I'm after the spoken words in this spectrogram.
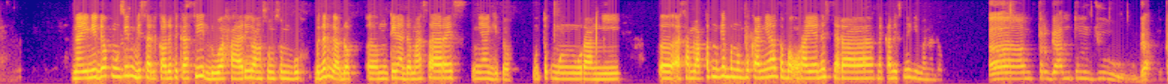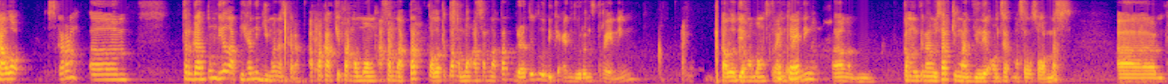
Nah ini dok mungkin bisa diklarifikasi dua hari langsung sembuh. Benar nggak dok? E, mungkin ada masa restnya gitu untuk mengurangi e, asam laktat mungkin penumpukannya atau penguraiannya secara mekanisme gimana dok? Um, tergantung juga. Kalau sekarang um, tergantung dia latihannya gimana sekarang. Apakah kita ngomong asam laktat? Kalau kita ngomong asam laktat berarti itu lebih ke endurance training. Kalau dia ngomong strength Oke. training, um, kemungkinan besar cuma delay onset muscle soreness. Um,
